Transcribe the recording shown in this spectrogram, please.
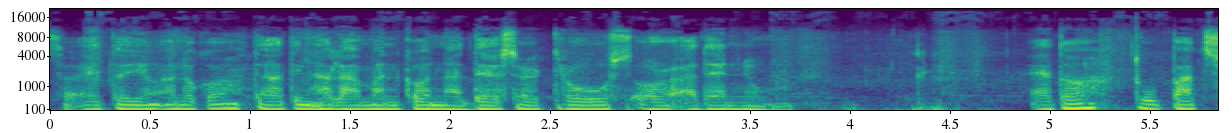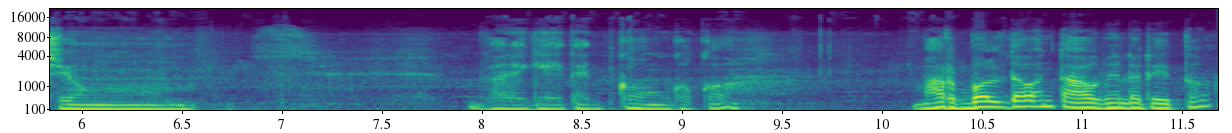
So ito yung ano ko, dating halaman ko na desert rose or adenum. Ito, two pots yung variegated Congo ko. Marble daw ang tawag nila dito.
